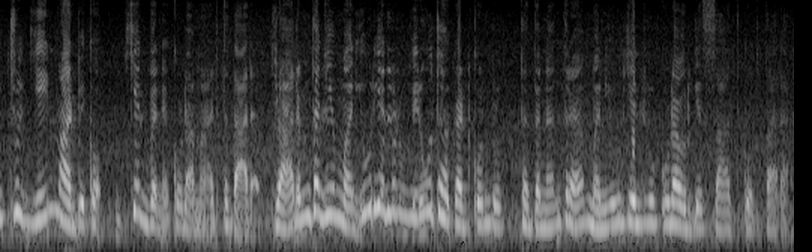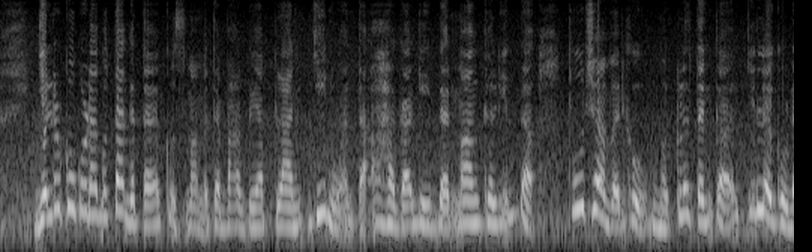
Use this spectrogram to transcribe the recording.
ಇಬ್ಬರು ಏನು ಮಾಡಬೇಕು ಕೆಲವನ್ನೇ ಕೂಡ ಮಾಡ್ತಿದ್ದಾರೆ. ಪ್ರಾರಂಭದಲ್ಲಿ ಮನೆಯವ್ರು ಎಲ್ಲರೂ ವಿರೋಧ ಕಟ್ಕೊಂಡ್ರು. ತದನಂತರ ಮನೆಯವ್ರು ಎಲ್ಲರೂ ಕೂಡ ಅವ್ರಿಗೆ ಸಾಥ್ ಕೊಡ್ತಾರೆ. ಎಲ್ರಿಗೂ ಕೂಡ ಗೊತ್ತಾಗುತ್ತೆ ಕುಸುಮ ಮತ್ತು ಭಾಗ್ಯ ಪ್ಲಾನ್ ಏನು ಅಂತ. ಹಾಗಾಗಿ ಧರ್ಮಾಂಕಲಿಂದ ಪೂಜಾವರೆಗೂ ಮಕ್ಕಳ ತನಕ ಇಲ್ಲೇ ಕೂಡ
